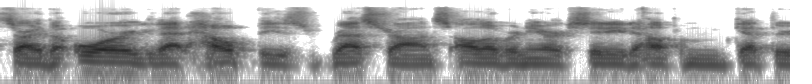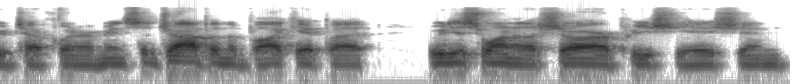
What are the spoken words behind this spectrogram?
sorry the org that help these restaurants all over New York City to help them get through tough winter. I mean, it's a drop in the bucket, but we just wanted to show our appreciation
